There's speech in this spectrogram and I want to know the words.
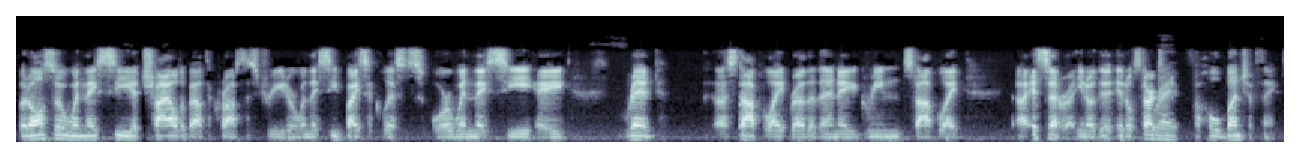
but also when they see a child about to cross the street or when they see bicyclists or when they see a red uh, stoplight rather than a green stoplight, uh, etc. You know, the, it'll start right. to a whole bunch of things.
